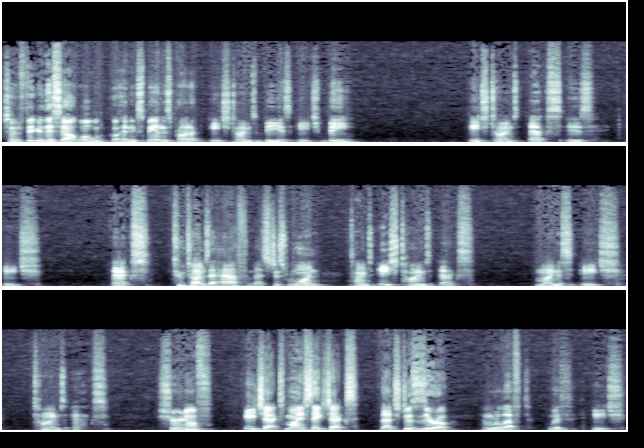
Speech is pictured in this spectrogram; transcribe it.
So to figure this out, well, we'll go ahead and expand this product. h times b is hb. h times x is hx. 2 times a half, that's just 1, times h times x minus h times x. Sure enough, hx minus hx, that's just 0, and we're left with h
